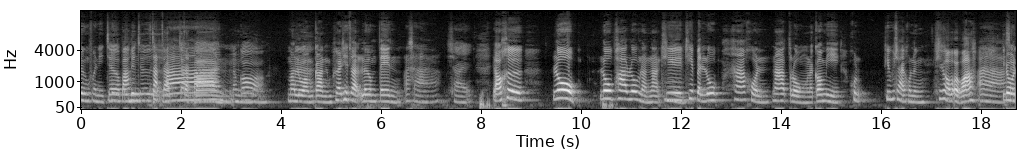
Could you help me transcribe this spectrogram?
ดึงเฟอร์นิเจอร์ปะดึงจัดบ้านจัดบ้าน แล้วก็มารวมกันเพื่อที่จะเริ่มเต้นอ่าฮะใช่ แล้วคือรูปรูปภาพรูปนั้นน่ะที่ที่เป็นรูปห้าคนหน้าตรง แล้วก็มีคุณ พี่ผู้ชายคนหนึ่งที่เขาบอกว่าอ่าโดน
